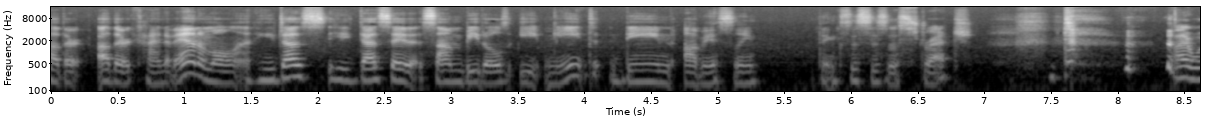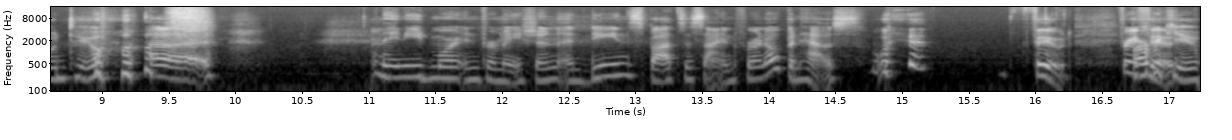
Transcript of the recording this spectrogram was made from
other, other kind of animal, and he does he does say that some beetles eat meat. Dean obviously thinks this is a stretch. I would too. Uh, they need more information, and Dean spots a sign for an open house with food. Free food. Barbecue.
